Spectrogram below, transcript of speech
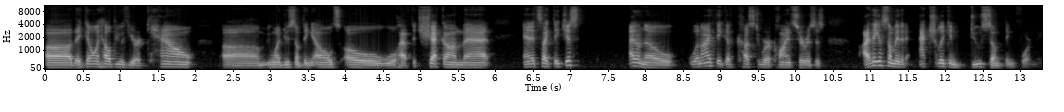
Uh, they can only help you with your account. Um, you want to do something else? Oh, we'll have to check on that. And it's like they just, I don't know. When I think of customer or client services, I think of somebody that actually can do something for me.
